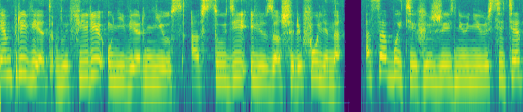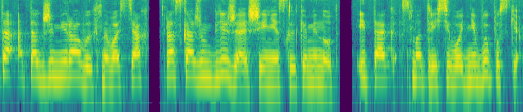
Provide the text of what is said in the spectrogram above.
Всем привет! В эфире «Univer News», а в студии Илюза Шарифулина. О событиях из жизни университета, а также мировых новостях расскажем в ближайшие несколько минут. Итак, смотри сегодня в выпуске.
